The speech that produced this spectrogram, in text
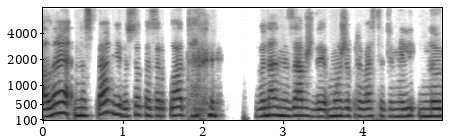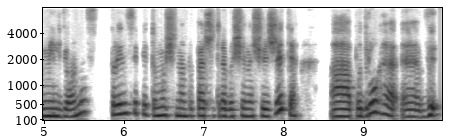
Але насправді висока зарплата вона не завжди може привести до міль- до мільйону, в принципі, тому що нам, по-перше, треба ще на щось жити. А по-друге, е, ви-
